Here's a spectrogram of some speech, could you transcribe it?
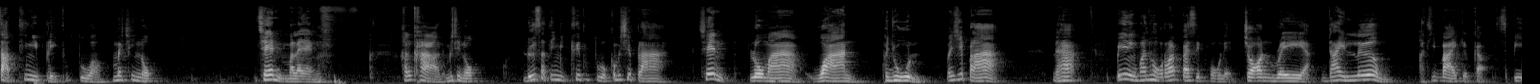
สัตว์ที่มีปีกทุกตัวไม่ใช่นก เช่น แมลง ค้างคาวไม่ใช่นก หรือสัตว์ที่มีครีบทุกตัวก็ไม่ใช่ปลา เช่น โลมา วาฬ พะยูน ไม่ใช่ปลา นะฮะ ปี 1686 เนี่ย จอห์น เรย์ได้เริ่มอธิบายเกี่ยวกับสปี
